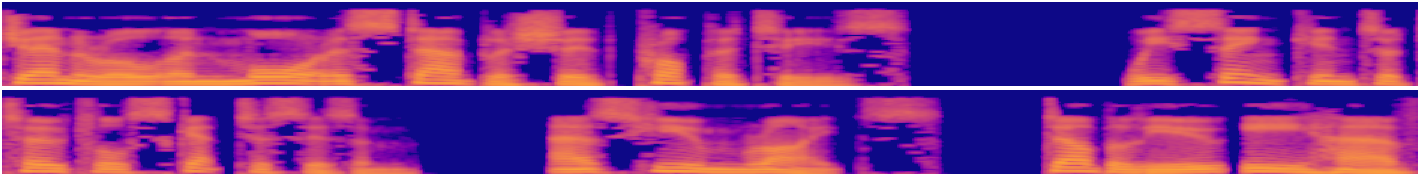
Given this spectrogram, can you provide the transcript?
general and more established properties, we sink into total skepticism. As Hume writes, W e have,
